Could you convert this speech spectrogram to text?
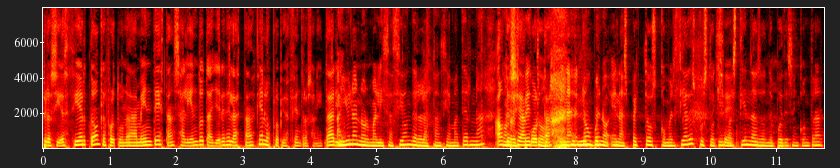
pero sí es cierto que afortunadamente están saliendo talleres de lactancia en los propios centros sanitarios. Hay una normalización de la lactancia materna Aunque con sea respecto corta. en no bueno en aspectos comerciales puesto que Sí. hay más tiendas donde puedes encontrar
